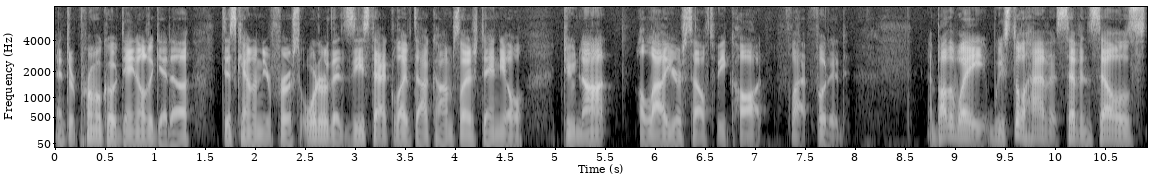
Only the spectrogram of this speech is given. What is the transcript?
Enter promo code Daniel to get a discount on your first order. That's zstacklife.com slash Daniel. Do not allow yourself to be caught flat-footed. And by the way, we still have it, Seven Cells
